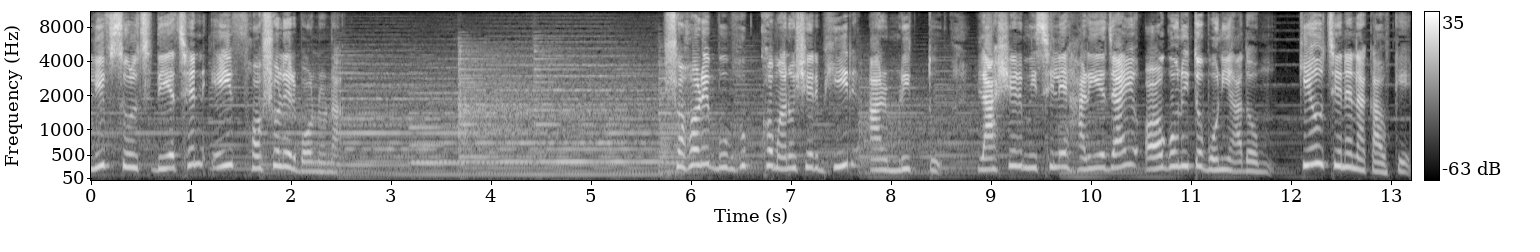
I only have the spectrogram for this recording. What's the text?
লিভসুলস দিয়েছেন এই ফসলের বর্ণনা। শহরে বুভুক্ষ মানুষের ভিড় আর মৃত্যু। লাশের মিছিলে হারিয়ে যায় অগণিত বনি আদম। কেউ চেনে না কাউকে।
